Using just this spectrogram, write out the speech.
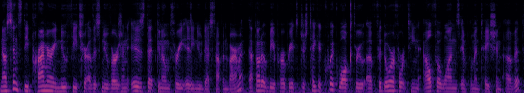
Now, since the primary new feature of this new version is that GNOME 3 is a new desktop environment, I thought it would be appropriate to just take a quick walkthrough of Fedora 14 Alpha 1's implementation of it.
